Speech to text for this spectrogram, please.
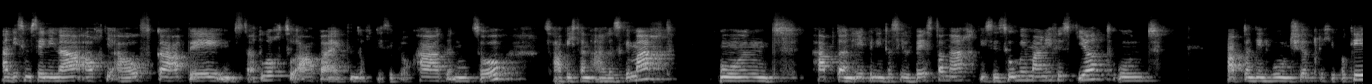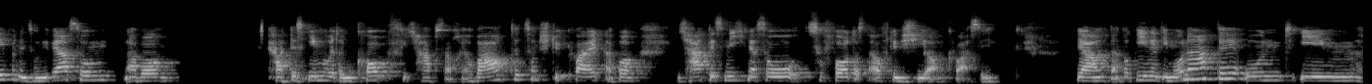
an diesem Seminar auch die Aufgabe, uns da durchzuarbeiten, durch diese Blockaden und so. Das habe ich dann alles gemacht und habe dann eben in der Silvesternacht diese Summe manifestiert und habe dann den Wunsch wirklich übergeben ins Universum, aber hatte es immer wieder im Kopf. Ich habe es auch erwartet so ein Stück weit, aber ich hatte es nicht mehr so zuvorderst auf dem Schirm quasi. Ja, dann vergingen die Monate und im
